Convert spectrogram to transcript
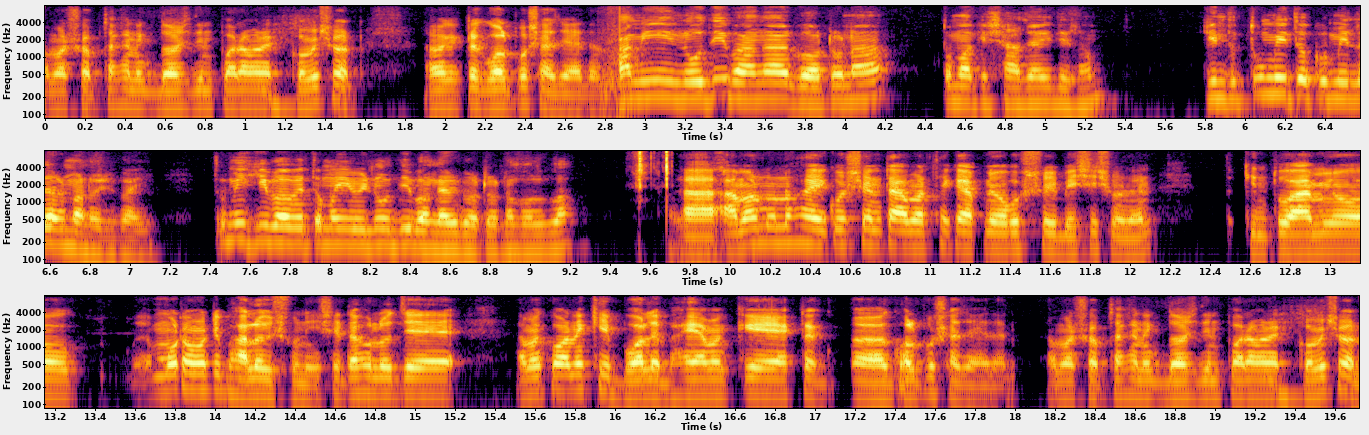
আমার সপ্তাহখানেক দশ দিন পর আমার কমিশন আমাকে একটা গল্প সাজায় দেন। আমি নদী ভাঙার ঘটনা তোমাকে সাজাই দিলাম কিন্তু তুমি তো কুমিল্লার মানুষ ভাই। তুমি কীভাবে তোমার ওই নদী ভাঙার ঘটনা বলবা? আমার মনে হয় এই কোশ্চেনটা আমার থেকে আপনি অবশ্যই বেশি শুনেন কিন্তু আমিও মোটামুটি ভালোই শুনি। সেটা হলো যে আমাকে অনেকে বলে ভাই আমাকে একটা গল্প সাজায় দেন। আমার সপ্তাহখানেক দশ দিন পর আমার একটা কমিশন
